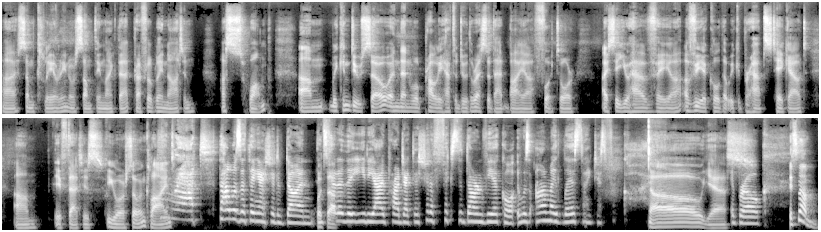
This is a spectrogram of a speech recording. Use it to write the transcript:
uh, some clearing or something like that, preferably not in a swamp, um, we can do so, and then we'll probably have to do the rest of that by uh, foot. Or I see you have a uh, a vehicle that we could perhaps take out, um, if that is you are so inclined. Rat! That was the thing I should have done. What's Instead up? of the EDI project, I should have fixed the darn vehicle. It was on my list. I just forgot. Oh yes, It broke. It's not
